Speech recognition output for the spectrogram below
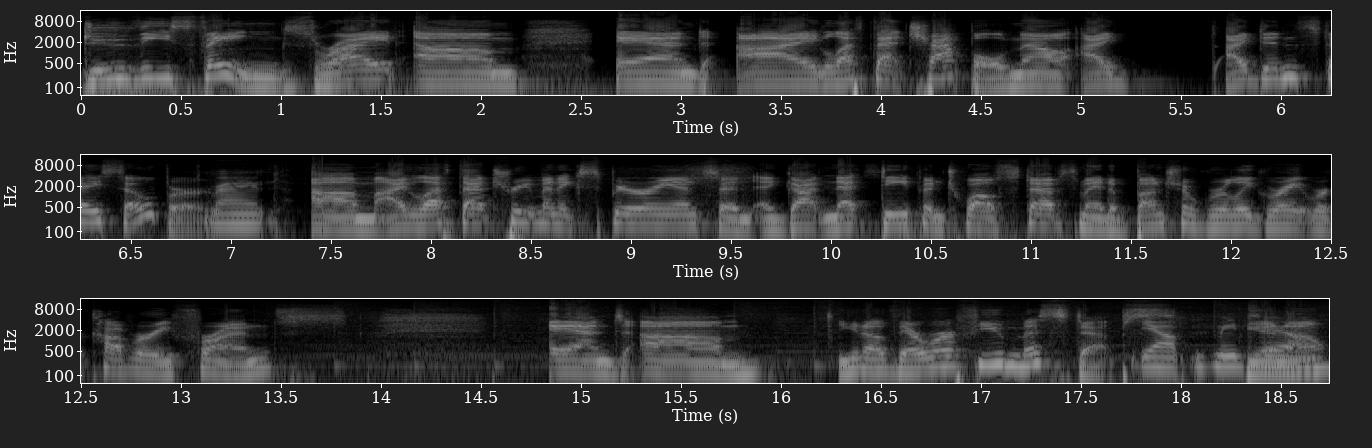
do these things, right? Um, and I left that chapel. Now I. I didn't stay sober. Right. Um, I left that treatment experience and, and got neck deep in 12 steps, made a bunch of really great recovery friends. And, um, you know, there were a few missteps. Yep, me too. You know?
